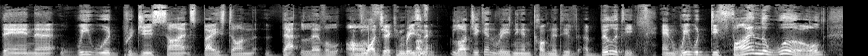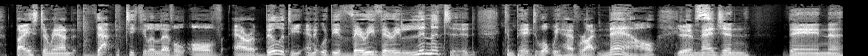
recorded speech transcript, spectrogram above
then uh, we would produce science based on that level of, Of logic and reasoning. logic and reasoning and cognitive ability. And we would define the world based around that particular level of our ability. And it would be very, very limited compared to what we have right now. Yes. Imagine then uh,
